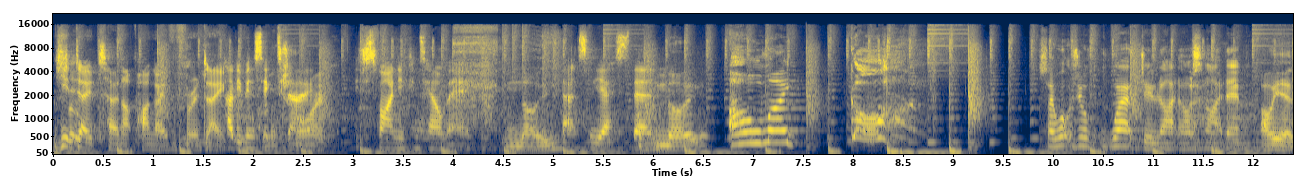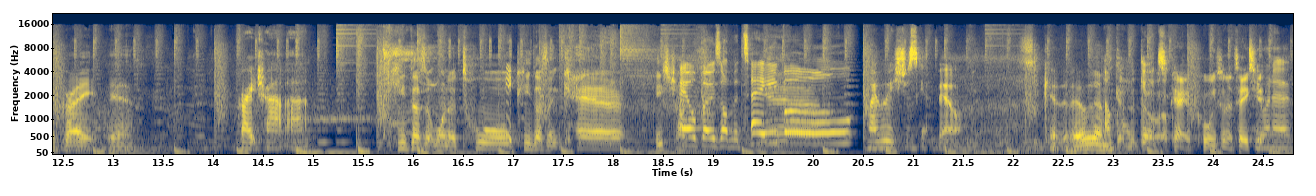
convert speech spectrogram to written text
you So- don't turn up hungover for a date. Have you been sick today? right. It's fine, you can tell me. No. That's a yes then. No. Oh my god! So what was your work do like last night then? Oh yeah, it's great. Yeah. Great chat that. He doesn't want to talk. He doesn't care. He's trying Elbows on the table. Maybe we should just get the bill. Get the bill then. Okay, to good. Okay, cool. He's gonna take Do you it. wanna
